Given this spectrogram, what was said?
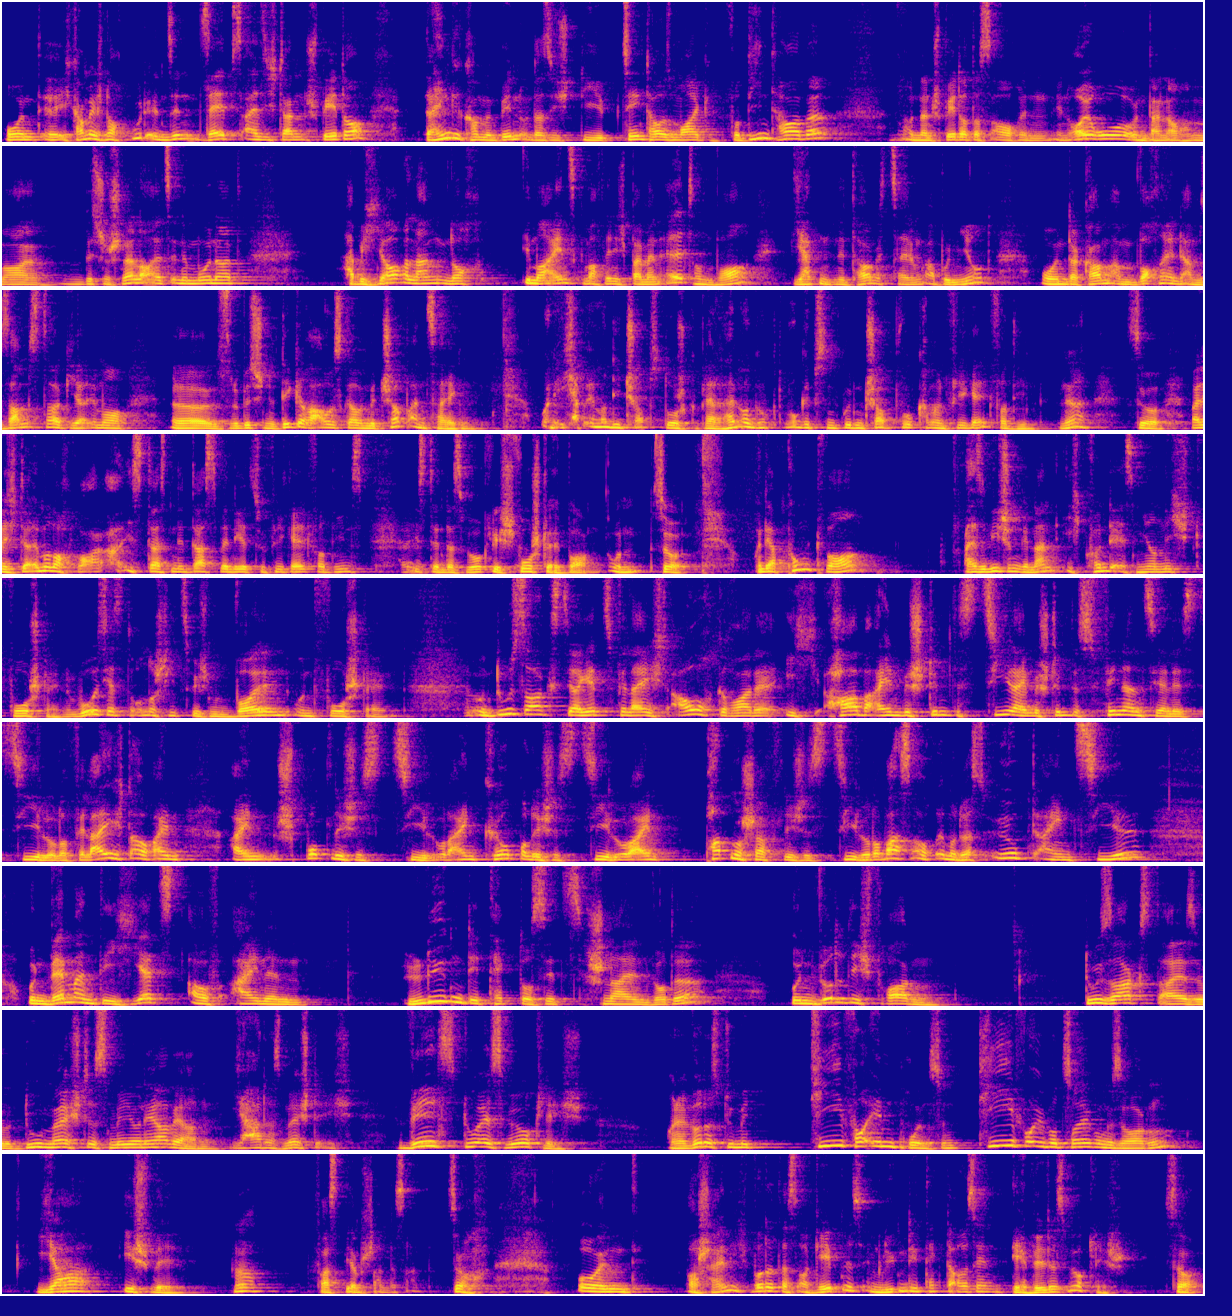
Und äh, ich kann mich noch gut entsinnen, selbst als ich dann später dahin gekommen bin und dass ich die 10.000 Mark verdient habe und dann später das auch in, in Euro und dann auch mal ein bisschen schneller als in einem Monat, habe ich jahrelang noch immer eins gemacht, wenn ich bei meinen Eltern war. Die hatten eine Tageszeitung abonniert und da kam am Wochenende, am Samstag ja immer äh, so ein bisschen eine dickere Ausgabe mit Jobanzeigen. Und ich habe immer die Jobs durchgeblättert, habe immer geguckt, wo gibt es einen guten Job, wo kann man viel Geld verdienen. Ne? So, weil ich da immer noch war, ist das nicht das, wenn du jetzt so viel Geld verdienst, ist denn das wirklich vorstellbar? Und so. Und der Punkt war, also wie schon genannt, ich konnte es mir nicht vorstellen. Und wo ist jetzt der Unterschied zwischen wollen und vorstellen? Und du sagst ja jetzt vielleicht auch gerade, ich habe ein bestimmtes Ziel, ein bestimmtes finanzielles Ziel oder vielleicht auch ein, ein sportliches Ziel oder ein körperliches Ziel oder ein partnerschaftliches Ziel oder was auch immer. Du hast irgendein Ziel. Und wenn man dich jetzt auf einen Lügendetektorsitz schnallen würde und würde dich fragen, Du sagst also, du möchtest Millionär werden. Ja, das möchte ich. Willst du es wirklich? Und dann würdest du mit tiefer Inbrunst und tiefer Überzeugung sagen, ja, ich will. Ne? Fast wie am Standesamt. So. Und wahrscheinlich würde das Ergebnis im Lügendetektor aussehen, der will das wirklich. So.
